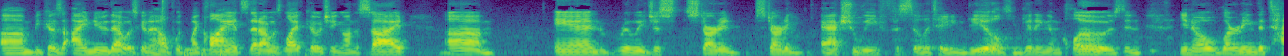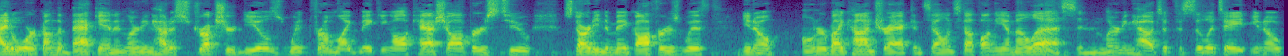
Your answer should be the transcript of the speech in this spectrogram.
um, because I knew that was going to help with my clients, that I was life coaching on the side. Um, and really just started started actually facilitating deals and getting them closed and you know learning the title work on the back end and learning how to structure deals went from like making all cash offers to starting to make offers with you know owner by contract and selling stuff on the MLS and learning how to facilitate, you know,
